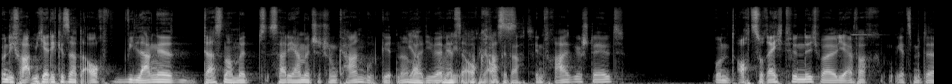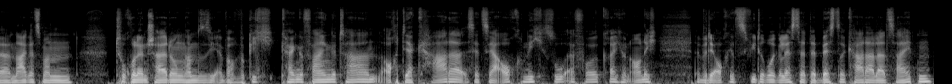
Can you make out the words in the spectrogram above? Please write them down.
Und ich frage mich ehrlich gesagt auch, wie lange das noch mit Salihamidzic und Kahn gut geht, ne? Ja, weil die werden jetzt ja auch auch krass gedacht. in Frage gestellt. Und auch zu Recht, finde ich, weil die einfach jetzt mit der Nagelsmann-Tuchel-Entscheidung haben sie sich einfach wirklich keinen Gefallen getan. Auch der Kader ist jetzt ja auch nicht so erfolgreich und auch nicht, da wird ja auch jetzt wieder darüber gelästert, der beste Kader aller Zeiten.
